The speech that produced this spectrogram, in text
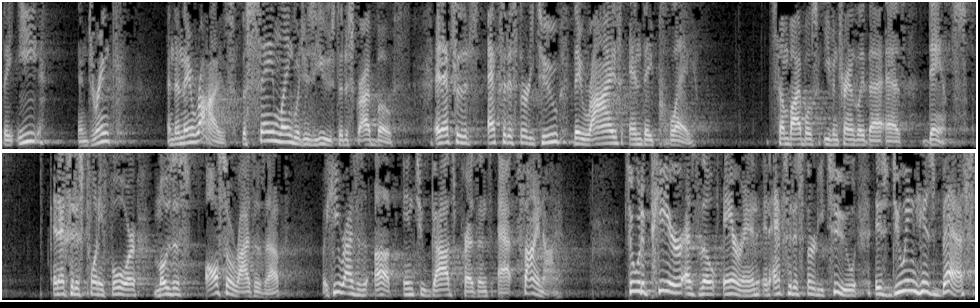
they eat and drink and then they rise. The same language is used to describe both. In Exodus, Exodus 32, they rise and they play. Some Bibles even translate that as dance. In Exodus 24, Moses also rises up, but he rises up into God's presence at Sinai. So it would appear as though Aaron in Exodus 32 is doing his best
